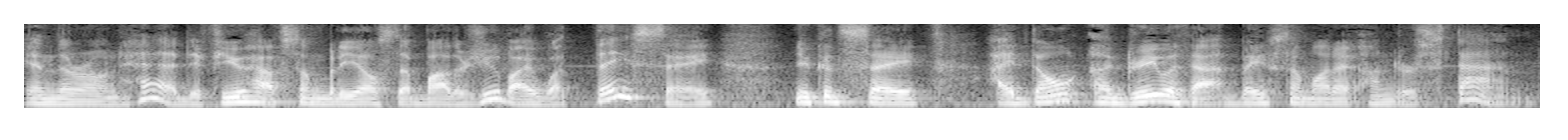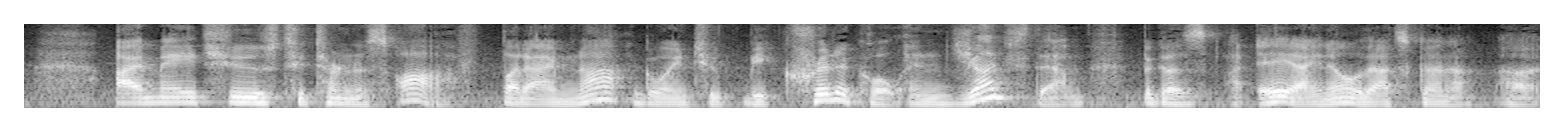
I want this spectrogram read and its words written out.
in their own head, if you have somebody else that bothers you by what they say, you could say, I don't agree with that based on what I understand. I may choose to turn this off, but I'm not going to be critical and judge them because A, I know that's going to uh,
